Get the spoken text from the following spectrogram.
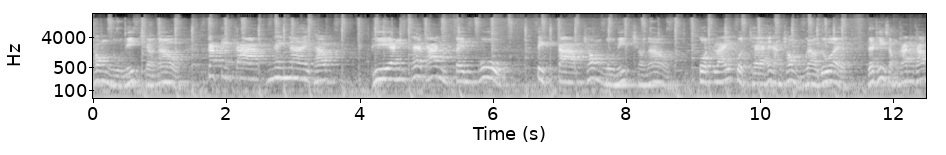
ช่องหนูนิชแนลกติกาง่ายๆครับ เพียงแค่ท่านเป็นผู้ติดตามช่องหนูนิชแนลกดไลค์กดแชร์ให้ทางช่องของเราด้วย และที่สำคัญครับ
